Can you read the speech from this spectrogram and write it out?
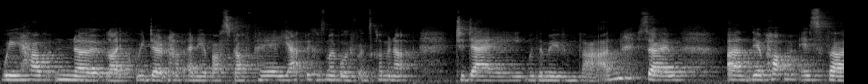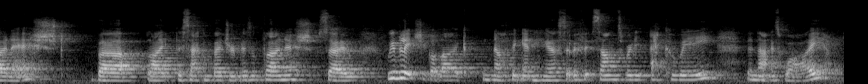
we have no, like we don't have any of our stuff here yet because my boyfriend's coming up today with a moving van. So um, the apartment is furnished, but like the second bedroom isn't furnished. So we've literally got like nothing in here. So if it sounds really echoey, then that is why.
